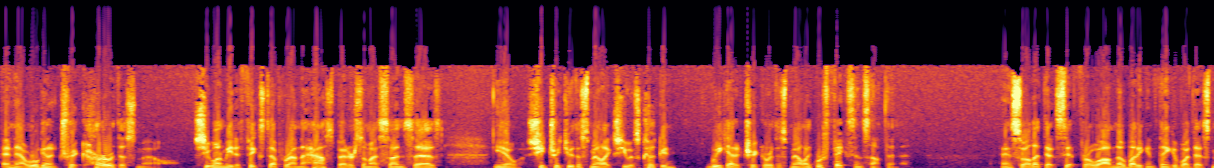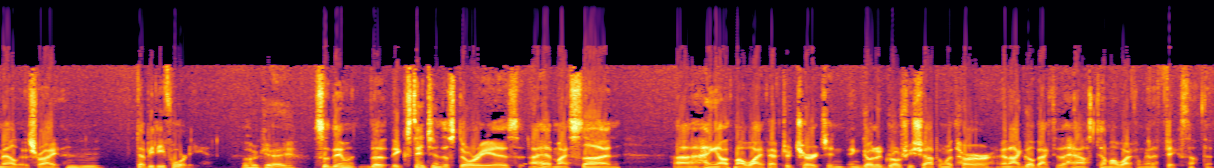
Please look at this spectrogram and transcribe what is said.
and now we're going to trick her with a smell. She wanted me to fix stuff around the house better, so my son says, "You know, she tricked you with a smell like she was cooking. We got to trick her with a smell like we're fixing something." And so I let that sit for a while. Nobody can think of what that smell is, right? Mm-hmm. WD forty. Okay. So then the, the extension of the story is I have my son uh, hang out with my wife after church and, and go to grocery shopping with her. And I go back to the house, tell my wife I'm going to fix something.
